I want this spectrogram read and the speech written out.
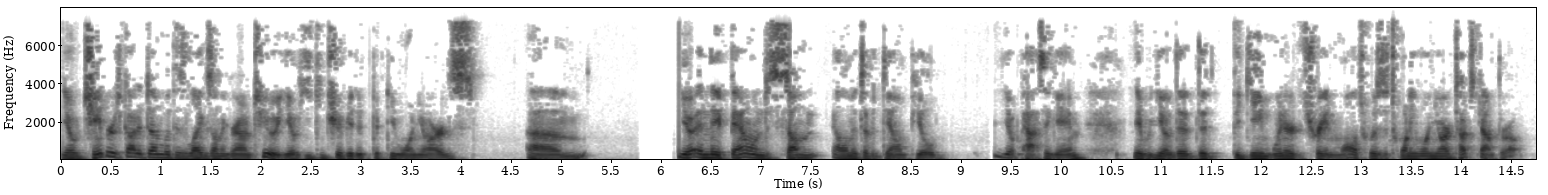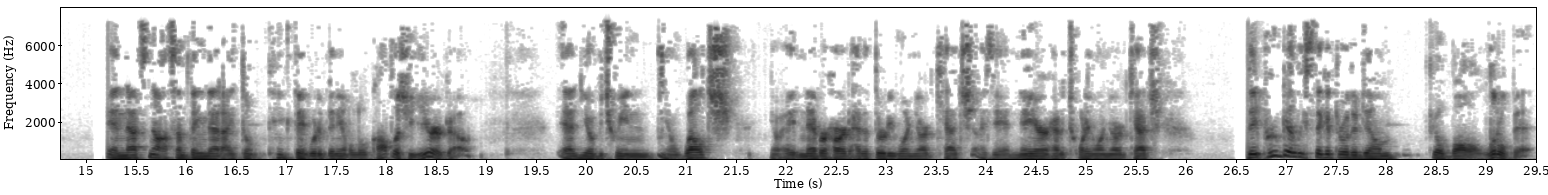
You know, Chambers got it done with his legs on the ground too. You know, he contributed 51 yards. Um, you know, and they found some element of a downfield, you know, passing game. They, you know, the, the, the game winner to Treyton Welch was a 21 yard touchdown throw. And that's not something that I don't think they would have been able to accomplish a year ago. And, you know, between, you know, Welch, you know, Ayden Eberhardt had a 31 yard catch. Isaiah Neyor had a 21 yard catch. They proved at least they could throw the downfield ball a little bit.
